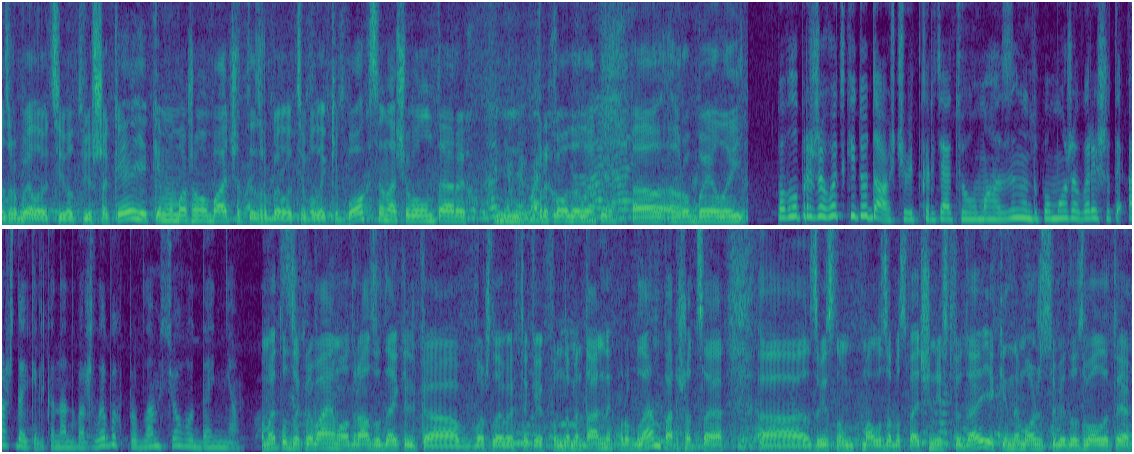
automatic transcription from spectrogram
зробили оці от вішаки, які ми можемо бачити. Зробили ці великі бокси. Наші волонтери приходили, робили. Павло Прижигоцький додав, що відкриття цього магазину допоможе вирішити аж декілька надважливих проблем сьогодення. Ми тут закриваємо одразу декілька важливих таких фундаментальних проблем. Перше, це е, звісно малозабезпеченість людей, які не можуть собі дозволити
